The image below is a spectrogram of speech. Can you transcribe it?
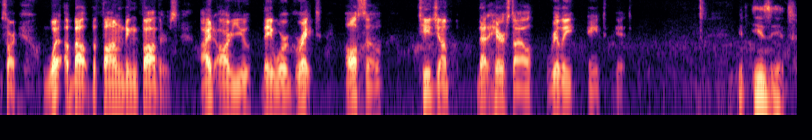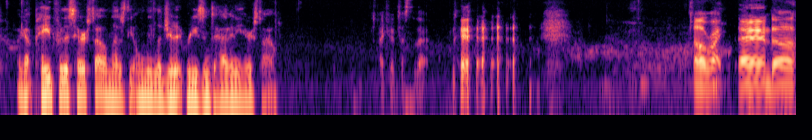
Sorry. What about the founding fathers? I'd argue they were great. Also, T jump, that hairstyle really ain't it. It is it. I got paid for this hairstyle, and that is the only legitimate reason to have any hairstyle. I can attest to that. All right, and uh,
